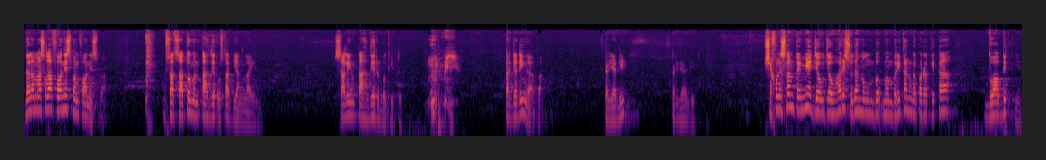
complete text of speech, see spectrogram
Dalam masalah fonis memfonis, Pak. Ustadz satu mentahdir ustadz yang lain saling tahdir begitu. Terjadi enggak Pak? Terjadi? Terjadi. Syekhul Islam Taimiyah jauh-jauh hari sudah memberikan kepada kita dua bitnya.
